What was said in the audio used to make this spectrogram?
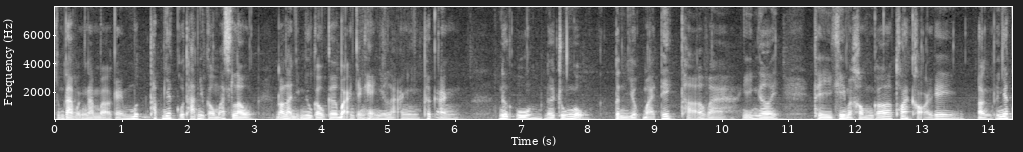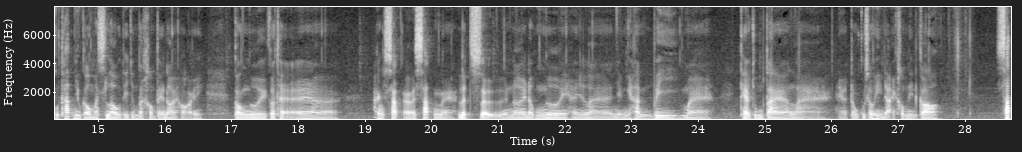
chúng ta vẫn nằm ở cái mức thấp nhất của tháp nhu cầu Maslow. Đó là những nhu cầu cơ bản chẳng hạn như là ăn thức ăn nước uống nơi trú ngụ tình dục bài tiết thở và nghỉ ngơi. Thì khi mà không có thoát khỏi cái tầng thứ nhất của tháp nhu cầu Maslow thì chúng ta không thể đòi hỏi con người có thể à, ăn sạch ở sạch nè lịch sự nơi đông người hay là những cái hành vi mà theo chúng ta là à, trong cuộc sống hiện đại không nên có. Sách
